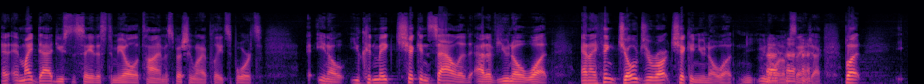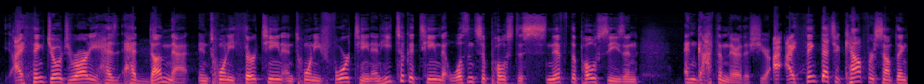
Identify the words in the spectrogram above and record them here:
and, and my dad used to say this to me all the time, especially when I played sports, you know, you can make chicken salad out of you know what and I think Joe Girardi, chicken, you know what, you know what I'm saying, Jack. But I think Joe Girardi has had done that in 2013 and 2014, and he took a team that wasn't supposed to sniff the postseason and got them there this year. I, I think that should count for something.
